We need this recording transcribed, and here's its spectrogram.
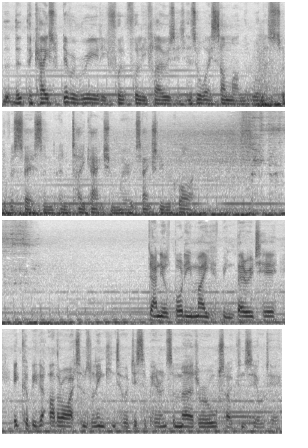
the, the case never really full, fully closes. There's always someone that will sort of assess and, and take action where it's actually required. Danielle's body may have been buried here. It could be that other items linking to a disappearance and murder are also concealed here.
